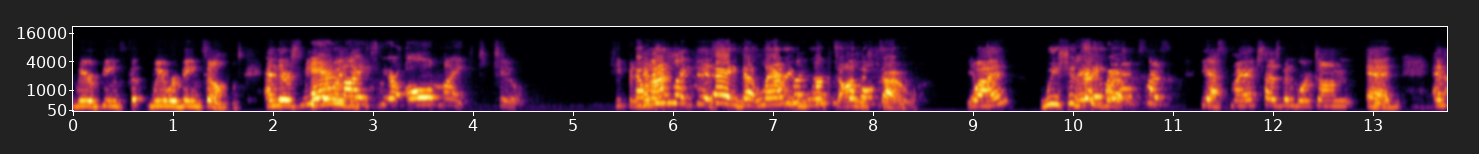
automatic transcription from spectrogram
we were being we were being filmed. And there's me And going like, mic'd. We are all mic'd too. Keep it in And and. I'm like this. Say that Larry like worked this the on the whole time. show. What? We should say My yes, my ex-husband worked on Ed, and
